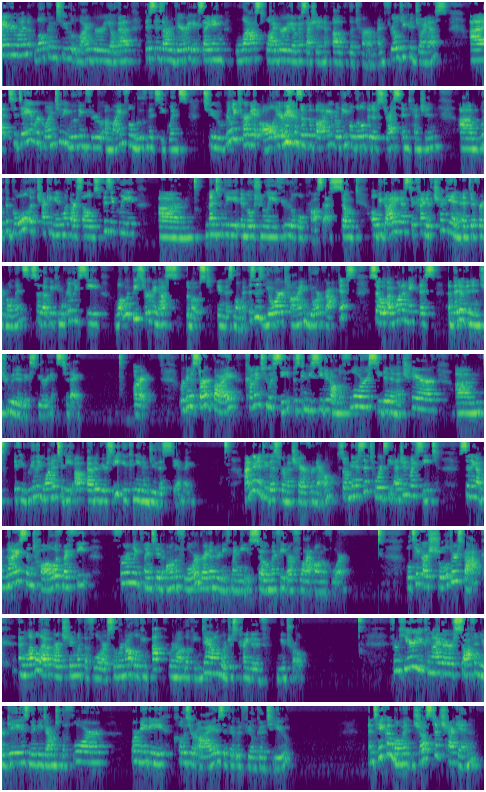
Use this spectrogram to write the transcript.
Hi everyone, welcome to Library Yoga. This is our very exciting last Library Yoga session of the term. I'm thrilled you could join us. Uh, today we're going to be moving through a mindful movement sequence to really target all areas of the body, relieve a little bit of stress and tension, um, with the goal of checking in with ourselves physically, um, mentally, emotionally through the whole process. So I'll be guiding us to kind of check in at different moments so that we can really see what would be serving us the most in this moment. This is your time, your practice. So I wanna make this a bit of an intuitive experience today. All right, we're gonna start by coming to a seat. This can be seated on the floor, seated in a chair. Um, if you really wanted to be up out of your seat, you can even do this standing. I'm gonna do this from a chair for now. So I'm gonna sit towards the edge of my seat, sitting up nice and tall with my feet firmly planted on the floor right underneath my knees. So my feet are flat on the floor. We'll take our shoulders back and level out our chin with the floor. So we're not looking up, we're not looking down, we're just kind of neutral. From here, you can either soften your gaze, maybe down to the floor, or maybe close your eyes if it would feel good to you. And take a moment just to check in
